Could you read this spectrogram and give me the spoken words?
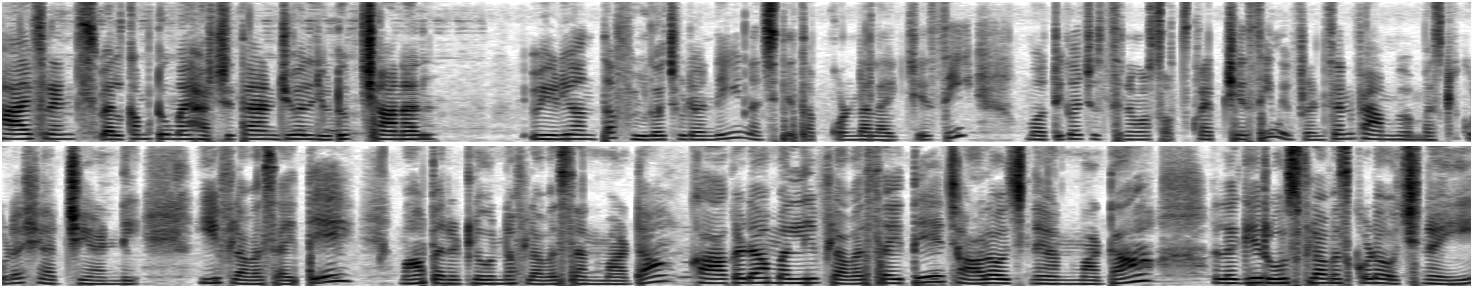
Hi friends welcome to my Harshitha and jewel YouTube channel video అంతా ఫుల్గా చూడండి. నచ్చితే తప్పకుండా లైక్ చేసి మొదటిగా చూస్తున్న వారు సబ్స్క్రైబ్ చేసి మీ ఫ్రెండ్స్ అండ్ ఫ్యామిలీ మెంబర్స్కి కూడా షేర్ చేయండి. ఈ ఫ్లవర్స్ అయితే మా పెరట్లో ఉన్న ఫ్లవర్స్ అనమాట కాగడ మళ్ళీ ఫ్లవర్స్ అయితే చాలా వచ్చినాయి అన్నమాట. అలాగే రోజ్ ఫ్లవర్స్ కూడా వచ్చినాయి.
